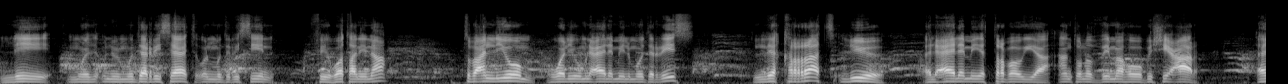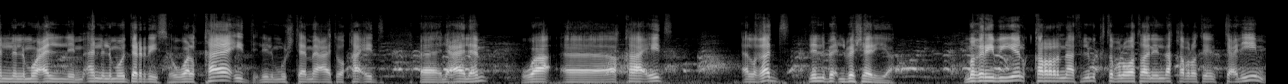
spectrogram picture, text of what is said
للمدرسات والمدرسين في وطننا. طبعا اليوم هو اليوم العالمي للمدرس. اللي قررت ليو العالمية التربوية أن تنظمه بشعار أن المعلم أن المدرس هو القائد للمجتمعات وقائد آه، العالم وقائد الغد للبشرية مغربيا قررنا في المكتب الوطني للنقابة الوطنية للتعليم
